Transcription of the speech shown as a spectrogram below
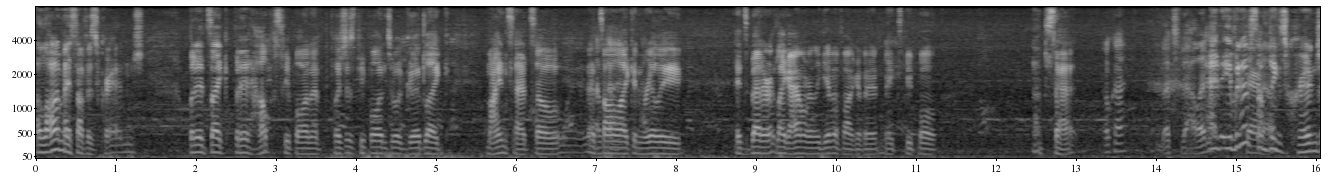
a lot of my stuff is cringe, but it's like, but it helps people and it pushes people into a good like mindset. So that's all I can really. It's better. Like I don't really give a fuck if it makes people upset. Okay, that's valid. And even if Fair something's cringe,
